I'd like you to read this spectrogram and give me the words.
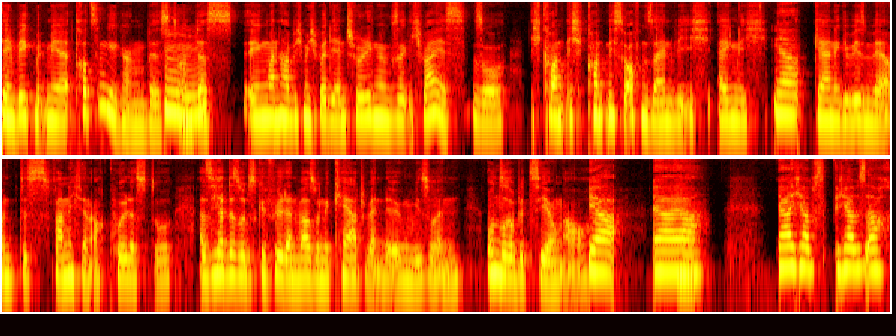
den Weg mit mir trotzdem gegangen bist. Mhm. Und dass irgendwann habe ich mich bei dir entschuldigt und gesagt, ich weiß, so, ich konnte ich konnt nicht so offen sein, wie ich eigentlich Ja. gerne gewesen wäre. Und das fand ich dann auch cool, dass du. Also ich hatte so das Gefühl, dann war so eine Kehrtwende irgendwie so in unsere Beziehung auch. Ja, ja, ja. Ja. Ja, ich hab's, ich hab's auch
